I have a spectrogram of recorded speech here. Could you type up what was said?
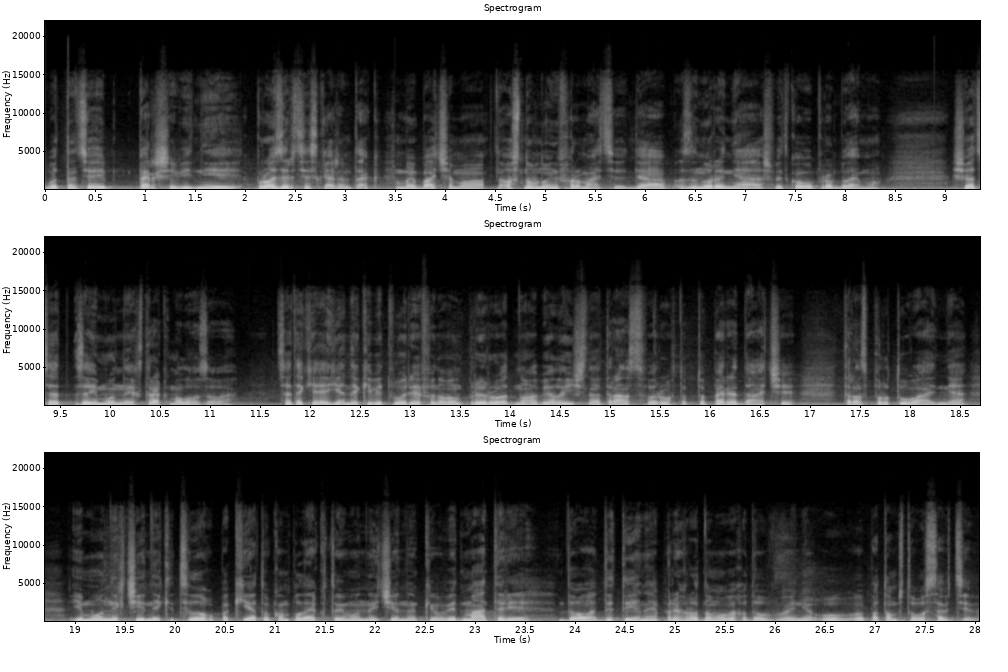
От на цій першій відній прозірці, скажімо так, ми бачимо основну інформацію для занурення швидкого проблему. Що це за імунний екстракт молозова? Це такий агент, який відтворює феномен природного біологічного трансферу, тобто передачі, транспортування імунних чинників, цілого пакету, комплекту імунних чинників від матері до дитини при грудному вигодовуванні у потомствових савців.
